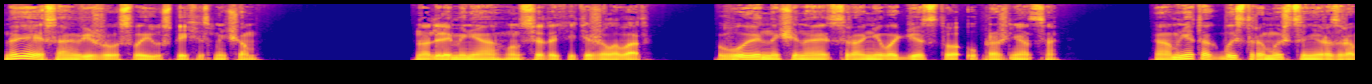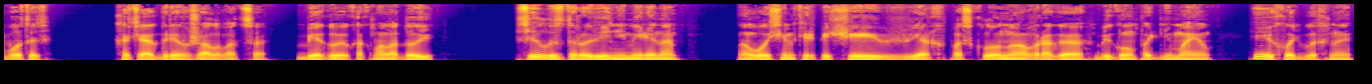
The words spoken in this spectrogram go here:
Но я и сам вижу свои успехи с мечом. Но для меня он все-таки тяжеловат. Воин начинает с раннего детства упражняться. А мне так быстро мышцы не разработать. Хотя грех жаловаться. Бегаю как молодой. Сил и здоровья немерено. Восемь кирпичей вверх по склону оврага бегом поднимаю. И хоть бы хны.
